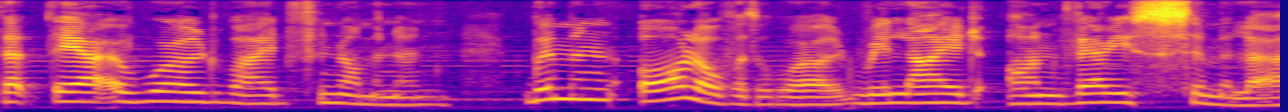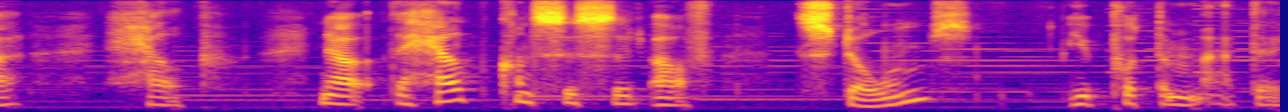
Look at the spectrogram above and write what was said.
that they are a worldwide phenomenon. Women all over the world relied on very similar help. Now, the help consisted of stones. You put them at the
